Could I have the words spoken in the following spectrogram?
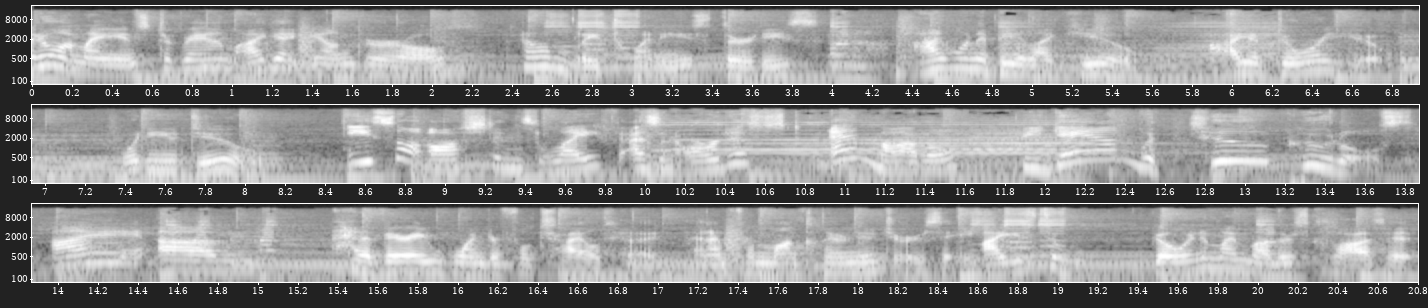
know, on my Instagram, I get young girls, late 20s, 30s. I want to be like you. I adore you. What do you do? Isa Austen's life as an artist and model began with two poodles. I um, had a very wonderful childhood, and I'm from Montclair, New Jersey. I used to go into my mother's closet,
